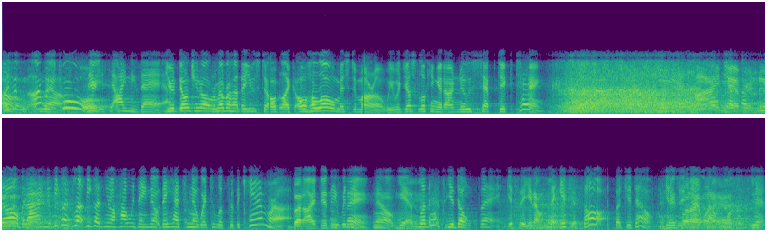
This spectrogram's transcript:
I Oh, didn't. I was well, fooled. There you see. I knew that. You don't you know? Remember how they used to oh, like, oh hello, Mr. Murrow. We were just looking at our new septic tank. I Yeah, never but knew. no, but I knew because look, because you know how would they know? They had to know where to look for the camera. But I didn't were think. No, yes. You Well, that's you don't think. You see, you don't No. think if you saw it, but you don't. You Here's see, what I want to ask Yes.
